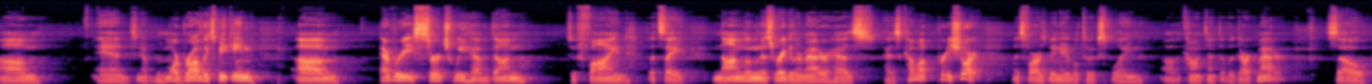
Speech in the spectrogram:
Um, and you know, more broadly speaking, um, every search we have done to find, let's say, non-luminous regular matter has has come up pretty short as far as being able to explain uh, the content of the dark matter. So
